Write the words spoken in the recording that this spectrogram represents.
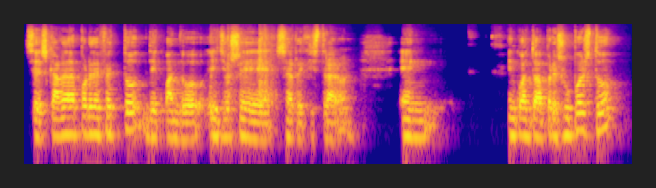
se descarga por defecto de cuando ellos se, registraron. En, cuanto a presupuesto,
